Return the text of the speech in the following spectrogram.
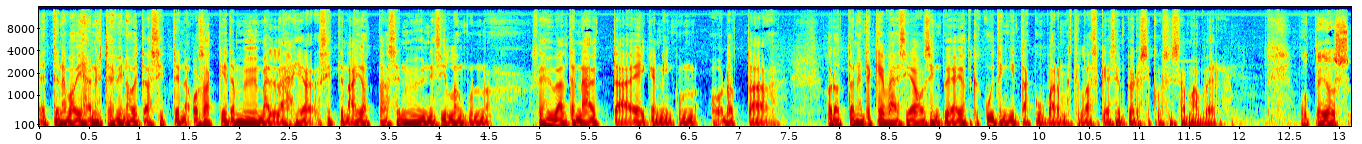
että ne voi ihan yhtä hyvin hoitaa sitten osakkeita myymällä ja sitten ajoittaa sen myynnin silloin, kun se hyvältä näyttää, eikä niin kuin odottaa, odottaa niitä keväisiä osinkoja, jotka kuitenkin takuu varmasti laskee sen pörssikurssin saman verran. Mutta jos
